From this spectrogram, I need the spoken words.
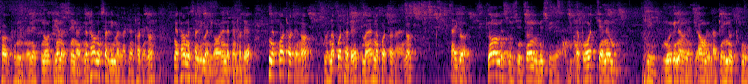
ထွက်ခွင့်နေတယ်ကျွန်တော်ဒီကတော့ဆင်းလာ2024မှာလက်ပြန်ထွက်တယ်နော် 2024မှာဒီကောင်လည်းလက်ပြန်ထွက်တယ်နှစ်ကွက်ထွက်တယ်နော်ဒီမှာနှစ်ကွက်ထွက်တယ်ဒီမှာနှစ်ကွက်ထွက်တာရယ်နော်အဲ့တော့ပြောရမယ်ဆိုရှင်ကျွန်တော်မစ်ဆွေရဲ့ဒီအပေါ်ကျန်တဲ့ဒီမွေးကနန်းနဲ့ဒီအောက်မှာလက်ပြန်တော့ထိုး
